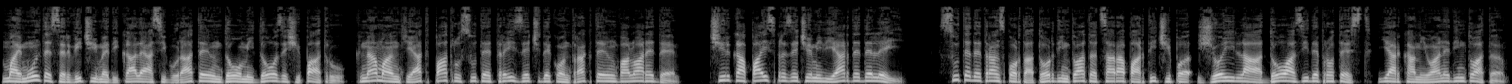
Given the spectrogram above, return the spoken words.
Mai multe servicii medicale asigurate în 2024, CNAM a încheiat 430 de contracte în valoare de circa 14 miliarde de lei. Sute de transportatori din toată țara participă joi la a doua zi de protest, iar camioane din toată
